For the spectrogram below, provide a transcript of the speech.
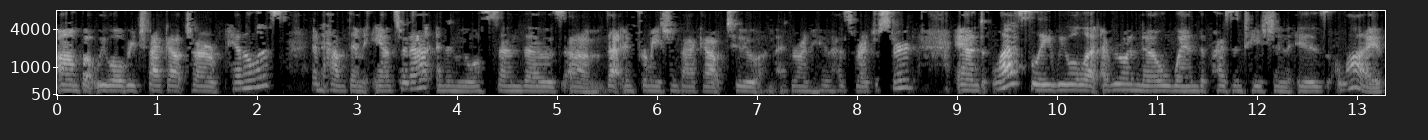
um, but we will reach back out to our panelists and have them answer that, and then we will send those um, that information back out to um, everyone who has registered. And lastly, we will let everyone know when the presentation is live,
